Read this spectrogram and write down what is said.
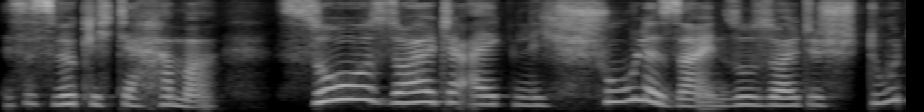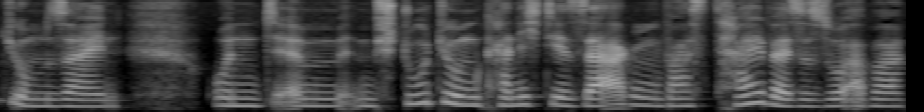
es ist wirklich der Hammer. So sollte eigentlich Schule sein, so sollte Studium sein. Und ähm, im Studium kann ich dir sagen, war es teilweise so, aber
